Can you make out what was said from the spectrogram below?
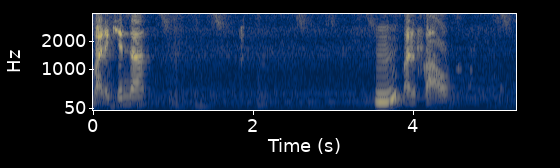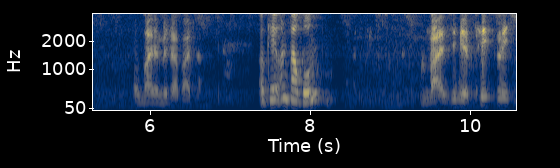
Meine Kinder, hm? meine Frau und meine Mitarbeiter. Okay, und warum? Weil sie mir täglich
